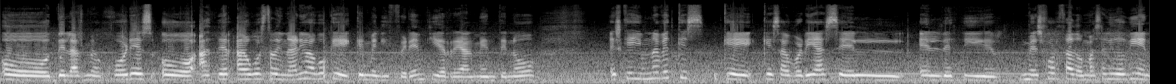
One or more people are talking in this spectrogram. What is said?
o de las mejores o hacer algo extraordinario, algo que, que me diferencie realmente, no es que una vez que, que, que saboreas el, el, decir, me he esforzado, me ha salido bien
